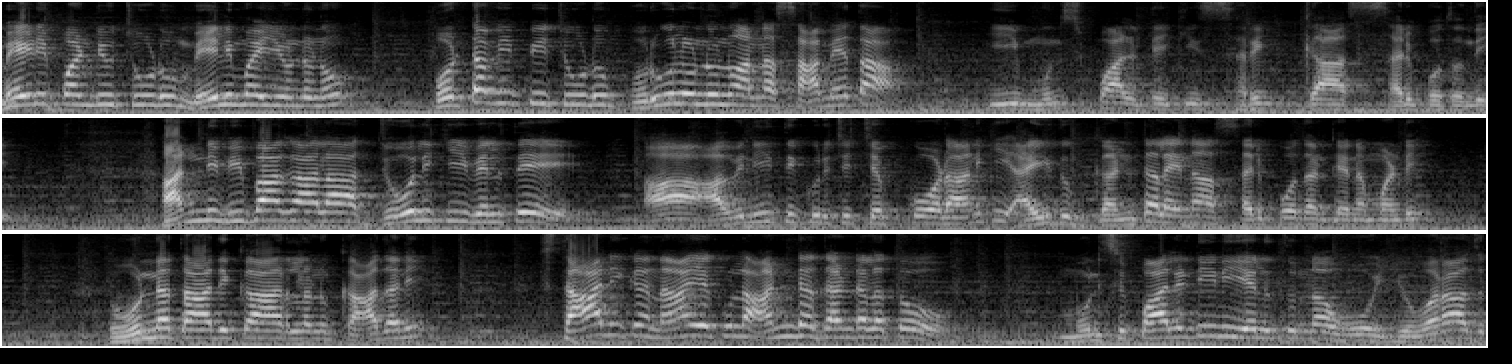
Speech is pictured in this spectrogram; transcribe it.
మేడిపండి చూడు మేలిమయ్యుండును పొట్ట విప్పి చూడు పురుగులుండును అన్న సామెత ఈ మున్సిపాలిటీకి సరిగ్గా సరిపోతుంది. అన్ని విభాగాల జోలికి వెళితే ఆ అవినీతి గురించి చెప్పుకోవడానికి ఐదు గంటలైనా సరిపోదంటే నమ్మండి. ఉన్నతాధికారులను కాదని స్థానిక నాయకుల అండదండలతో మున్సిపాలిటీని ఏలుతున్న ఓ యువరాజు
